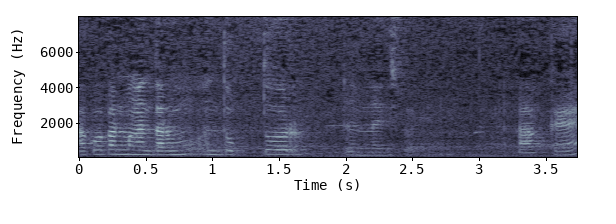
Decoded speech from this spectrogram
aku akan mengantarmu untuk tour dan lain sebagainya oke okay.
